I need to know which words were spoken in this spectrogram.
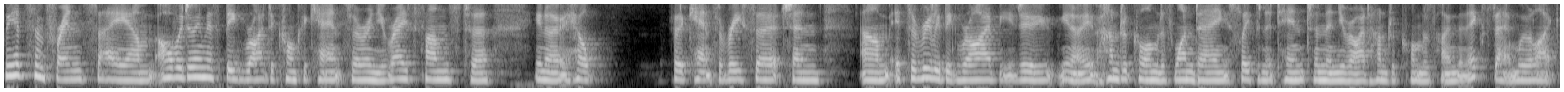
we had some friends say, um, oh, we're doing this big ride to conquer cancer and you raise funds to, you know, help for cancer research and um, it's a really big ride but you do you know 100 kilometres one day and you sleep in a tent and then you ride 100 kilometres home the next day. And we were like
